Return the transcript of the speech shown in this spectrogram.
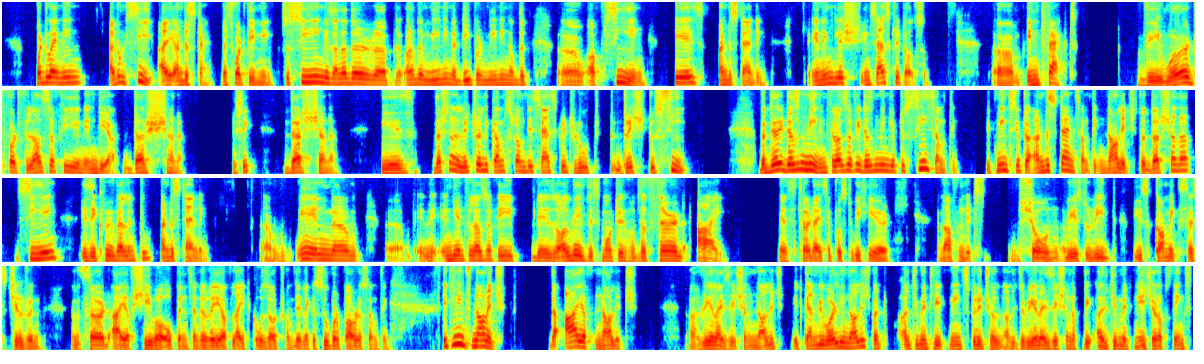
What do I mean? I don't see, I understand. That's what we mean. So seeing is another uh, another meaning, a deeper meaning of the uh, of seeing is understanding. In English, in Sanskrit also. Um, in fact, the word for philosophy in India, darshana, you see, darshana is darshana literally comes from the Sanskrit root drish to see. But there it doesn't mean in philosophy, it doesn't mean you have to see something. It means you have to understand something, knowledge. The darshana, seeing, is equivalent to understanding. Um, in, um, uh, in Indian philosophy, there is always this motive of the third eye. Yes, third eye is supposed to be here. And often it's shown, we used to read these comics as children, and the third eye of Shiva opens and a ray of light goes out from there like a superpower or something. It means knowledge, the eye of knowledge, uh, realization knowledge. It can be worldly knowledge, but ultimately it means spiritual knowledge, the realization of the ultimate nature of things,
